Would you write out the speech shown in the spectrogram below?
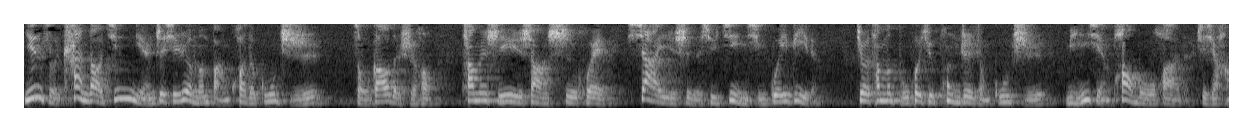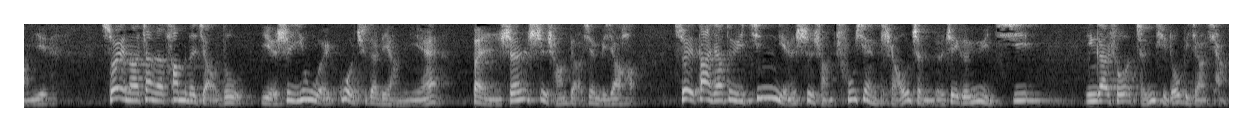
因此看到今年这些热门板块的估值走高的时候，他们实际上是会下意识的去进行规避的，就是他们不会去碰这种估值明显泡沫化的这些行业。所以呢，站在他们的角度，也是因为过去的两年本身市场表现比较好，所以大家对于今年市场出现调整的这个预期，应该说整体都比较强。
